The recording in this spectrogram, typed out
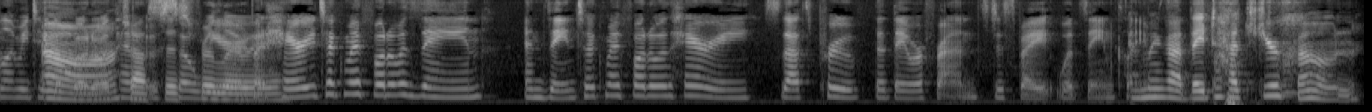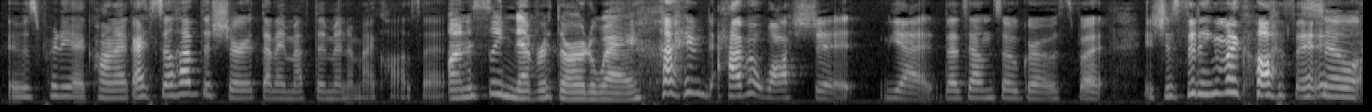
wouldn't let me take a photo with him. Justice it was so for weird. But Harry took my photo with Zayn, and Zayn took my photo with Harry. So that's proof that they were friends, despite what Zayn claimed. oh my god, they touched your phone. It was pretty iconic. I still have the shirt that I met them in in my closet. Honestly, never throw it away. I haven't washed it yet. That sounds so gross, but it's just sitting in my closet. So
